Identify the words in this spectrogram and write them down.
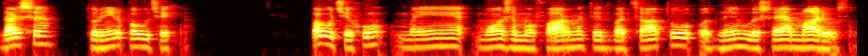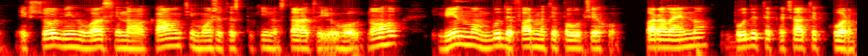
Далі турнір Павучихи. Павучиху ми можемо фармити 20-ту одним лише Маріусом. Якщо він у вас є на аккаунті, можете спокійно ставити його одного, і він вам буде фармити павучиху. Паралельно будете качати корм,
